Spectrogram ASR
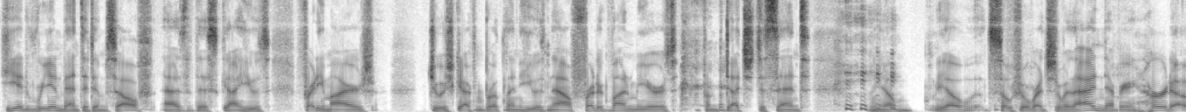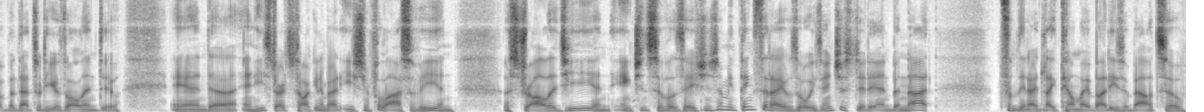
he had reinvented himself as this guy. He was Freddie Myers, Jewish guy from Brooklyn. He was now Frederick von Mierers from Dutch descent. You know, you know, social register that I'd never even heard of, but that's what he was all into. And uh, and he starts talking about Eastern philosophy and astrology and ancient civilizations. I mean, things that I was always interested in, but not something I'd like tell my buddies about. So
